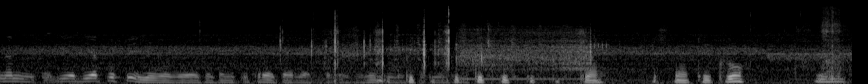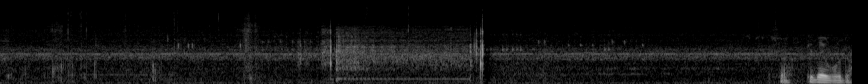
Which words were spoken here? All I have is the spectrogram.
Нам, я, я отпусти его же, это там икрой пожалуйста. Кыч, кыч, кыч, кыч, кыч, кыч, кыч. Снять икру. Все, кидай воду.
